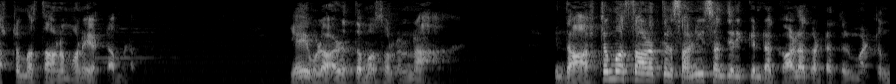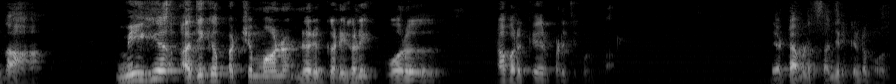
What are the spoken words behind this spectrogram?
அஷ்டமஸ்தானமான எட்டாம் இடம். ஏன் இவ்வளோ அழுத்தமாக சொல்கிறேன்னா இந்த அஷ்டமஸ்தானத்தில் சனி சஞ்சரிக்கின்ற காலகட்டத்தில் மட்டும்தான் மிக அதிகபட்சமான நெருக்கடிகளை ஒரு நபருக்கு ஏற்படுத்தி கொடுப்பார். எட்டாம் இடத்தில் சஞ்சரிக்கின்ற போது.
